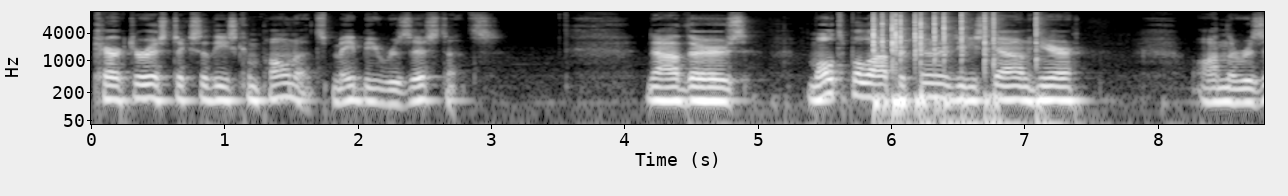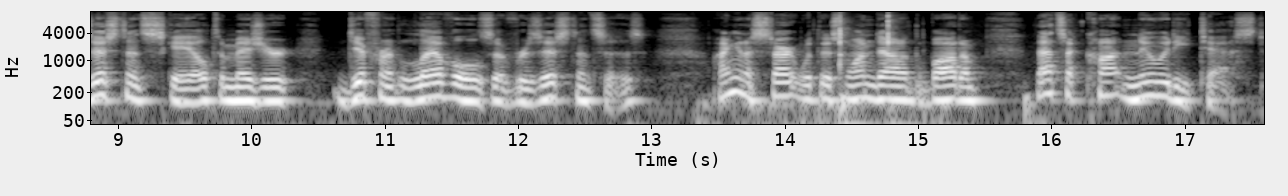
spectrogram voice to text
characteristics of these components, maybe resistance. Now there's multiple opportunities down here on the resistance scale to measure different levels of resistances. I'm going to start with this one down at the bottom. That's a continuity test.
